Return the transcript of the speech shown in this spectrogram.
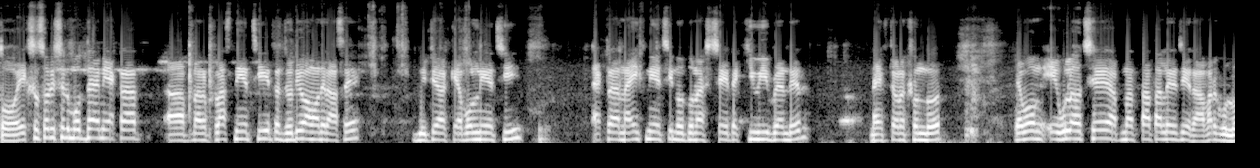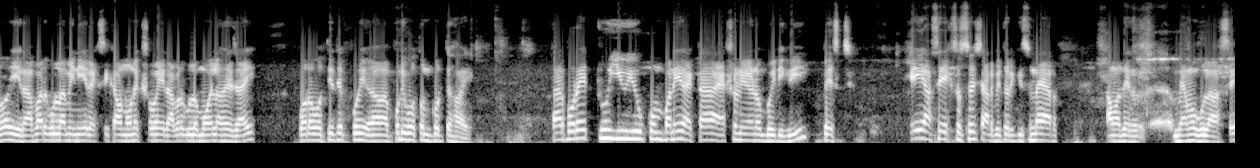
তো অ্যাক্সেসরিজের মধ্যে আমি একটা, আপনার প্লাস নিয়েছি, এটা যদিও আমাদের আছে। দুইটা কেবল নিয়েছি, একটা নাইফ নিয়েছি, নতুন আসছে, এটা কিউই ব্র্যান্ডের নাইফটা অনেক সুন্দর। এবং এগুলো হচ্ছে আপনার তাতালের যে রাবারগুলো, এই রাবারগুলো আমি নিয়ে রাখছি, কারণ অনেক সময় রাবারগুলো ময়লা হয়ে যায়, পরবর্তীতে পরিবর্তন করতে হয়। তারপরে টু ইউ কোম্পানির একটা একশো নিরানব্বই ডিগ্রি পেস্ট এই আছে এক্সারসাইজ আর ভিতরে কিছু নাই, আর আমাদের মেমোগুলো আছে।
